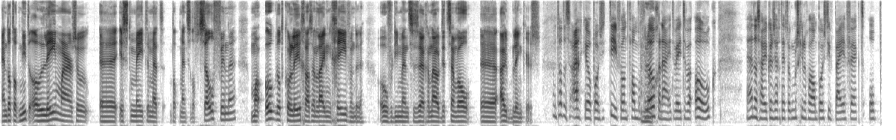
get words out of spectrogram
en dat dat niet alleen maar zo eh, is te meten met dat mensen dat zelf vinden, maar ook dat collega's en leidinggevenden over die mensen zeggen, nou, dit zijn wel eh, uitblinkers. Want dat is eigenlijk heel positief, want van bevlogenheid weten we ook. Hè, dan zou je kunnen zeggen, het heeft ook misschien nog wel een positief bijeffect op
